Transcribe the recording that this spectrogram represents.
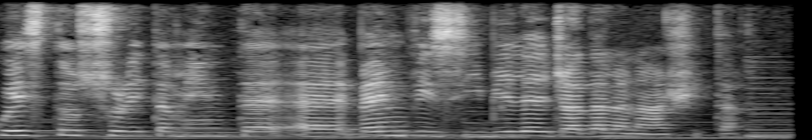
questo solitamente è ben visibile già dalla nascita.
